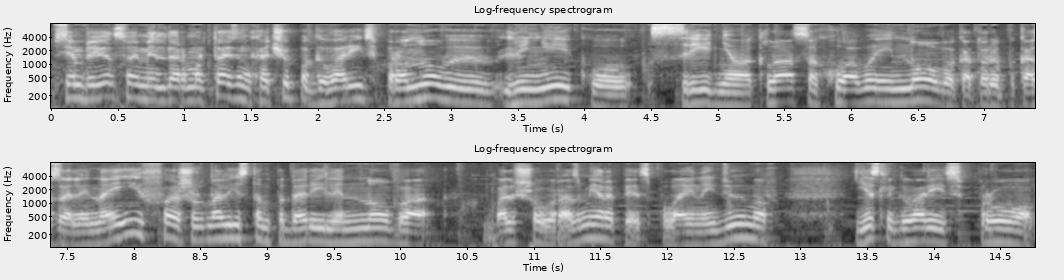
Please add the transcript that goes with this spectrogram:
Всем привет, с вами Эльдар Муртазин. Хочу поговорить про новую линейку среднего класса Huawei Nova, которую показали на IFA. Журналистам подарили Nova большого размера, 5,5 дюймов. Если говорить про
